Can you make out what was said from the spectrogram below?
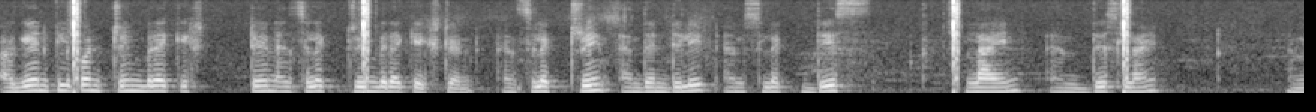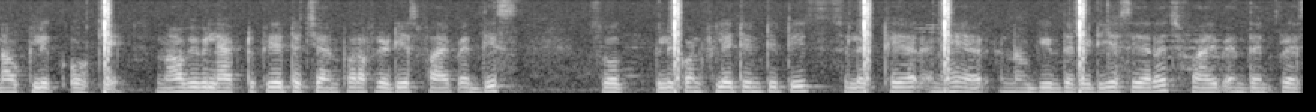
again click on trim break extend and select trim break extend. And select trim and then delete and select this line and this line. And now click ok. Now we will have to create a chamfer of radius 5 at this. So click on fillet entities select here and here. And now give the radius here as 5 and then press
